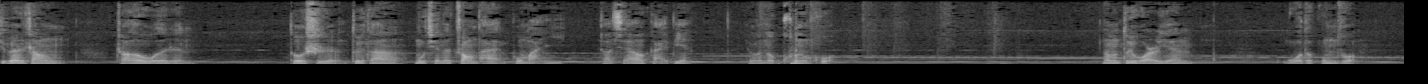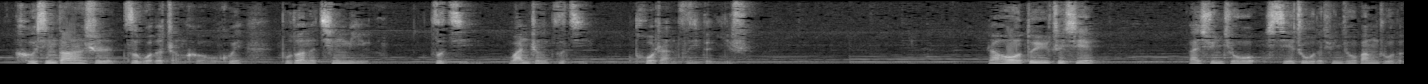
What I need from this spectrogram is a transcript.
基本上找到我的人，都是对他目前的状态不满意，要想要改变，有很多困惑。那么对我而言，我的工作核心当然是自我的整合，我会不断的清理自己，完整自己，拓展自己的意识。然后对于这些来寻求协助的、寻求帮助的，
